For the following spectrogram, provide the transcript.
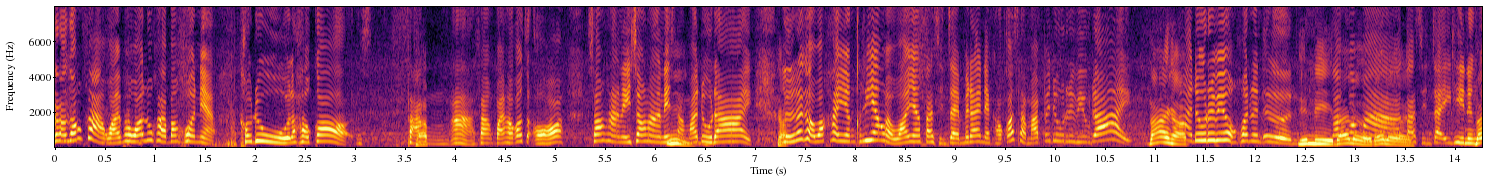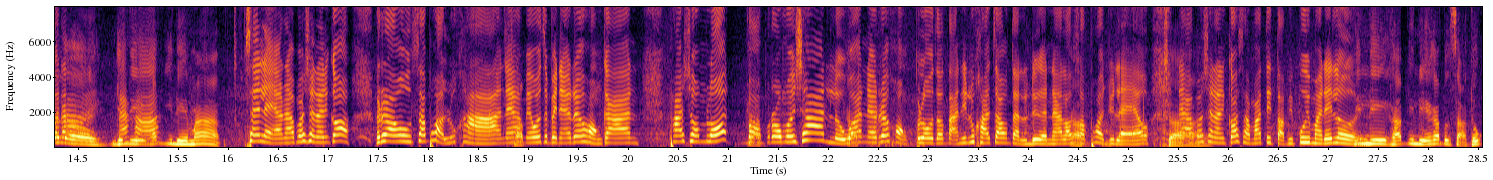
เราต้องฝากไว้เพราะว่าลูกค้าบางคนเนี่ยเขาดูแล้วเขาก็ ฟัครังบอ่าฟังไปเขาก็จะอ๋อช่องทางนี้ช่องทางนี้อืมสามารถดูได้ ครับ หรือถ้าเกิดว่าใครยังเครียงแบบว่ายังตัดสินใจไม่ได้เนี่ยเขาก็สามารถไปดูรีวิวได้ได้ครับ อะดูรีวิวของคนอื่นยินดีๆได้เลยก็ได้เลยมาตัดสินใจอีกทีหนึ่งได้ก็เลได้ยยินนะดีคะ ครับยินดีมาก ใช่แล้วนะ เพราะฉะนั้นก็เราซัพพอร์ตลูกค้านะครัคะบไม่ว่าจะเป็นในเรื่องของการพาชมรถบอกโปรโมชั่น หรือว่าในเรื่องของโปรต่างๆที่ลูกค้าจองแต่ละเดือนนะเราครับซัพพอร์ตอยู่แล้วใช่ นะคะเพราะฉะนั้นก็สามารถติดต่อพี่ปุ้ยมาได้เลย ยินดีครับยินดีครับปรึกษาทุก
